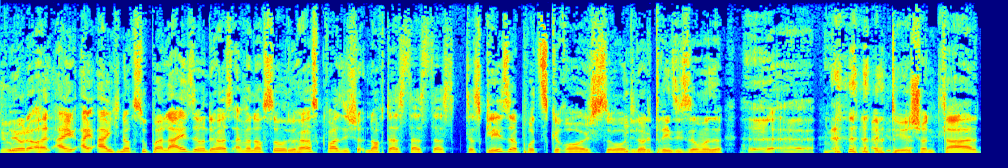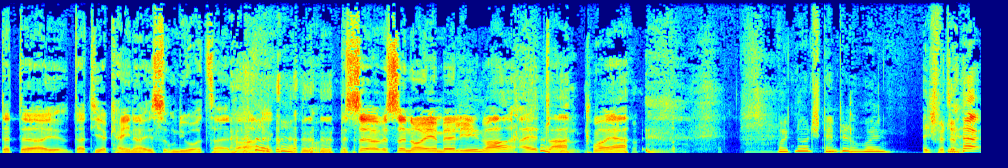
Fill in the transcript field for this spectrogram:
Nee, oder halt eig- eig- eigentlich noch super leise und du hörst einfach noch so, du hörst quasi schon noch das, das, das, das Gläserputzgeräusch so und die Leute drehen sich so um und so, hä, äh, dir ist schon klar, dass, äh, dass hier keiner ist um die Uhrzeit, wa? Bist du, bist du neu in Berlin, wa? All klar, komm mal her. Wollte nur einen Stempel holen. Ich würde Ja,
